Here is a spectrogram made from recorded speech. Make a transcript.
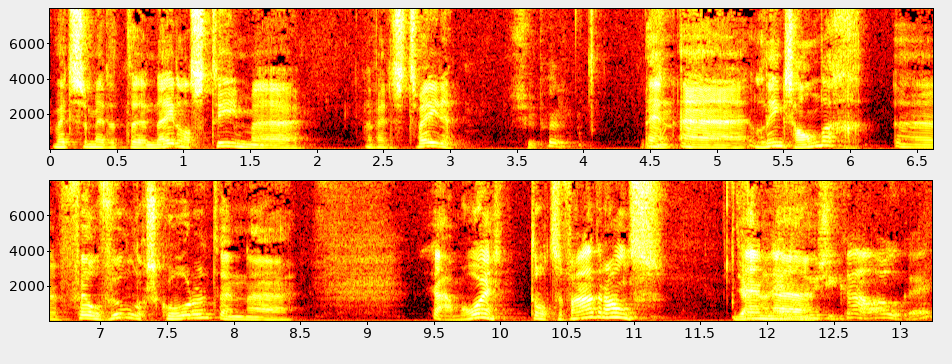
Werd ze met het eh, Nederlands team, eh werd ze tweede. Super. En eh, linkshandig, eh, veelvuldig scorend en eh, ja, mooi. Trotse vader Hans. Ja, en, En muzikaal ook, hè?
